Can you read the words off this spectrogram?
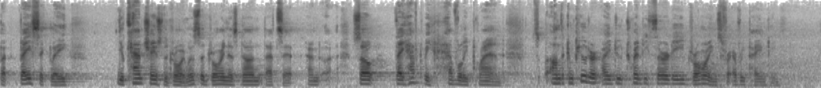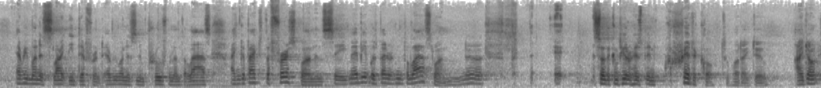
but basically, you can't change the drawing. Once the drawing is done, that's it. And uh, so they have to be heavily planned. On the computer, I do 20, 30 drawings for every painting. Everyone is slightly different. Everyone is an improvement on the last. I can go back to the first one and see maybe it was better than the last one. So the computer has been critical to what I do. I don't,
